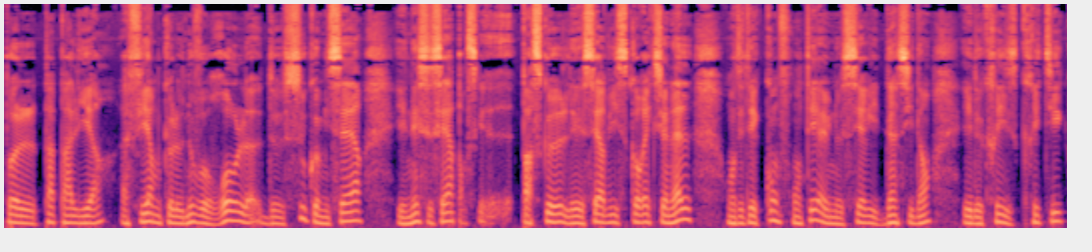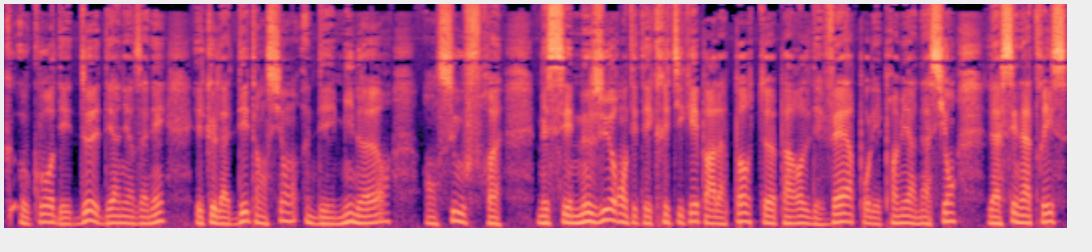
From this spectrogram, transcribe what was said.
Paul Papalia affirme que le nouveau rôle de sous-commissaire est nécessaire parce que, parce que les services correctionnels ont été confrontés à une série d'incidents et de crises critiques au cours des deux dernières années et que la détention des mineurs en souffre. Mais ces mesures ont été critiquées par la porte-parole des Verts pour les Premières Nations, la sénatrice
